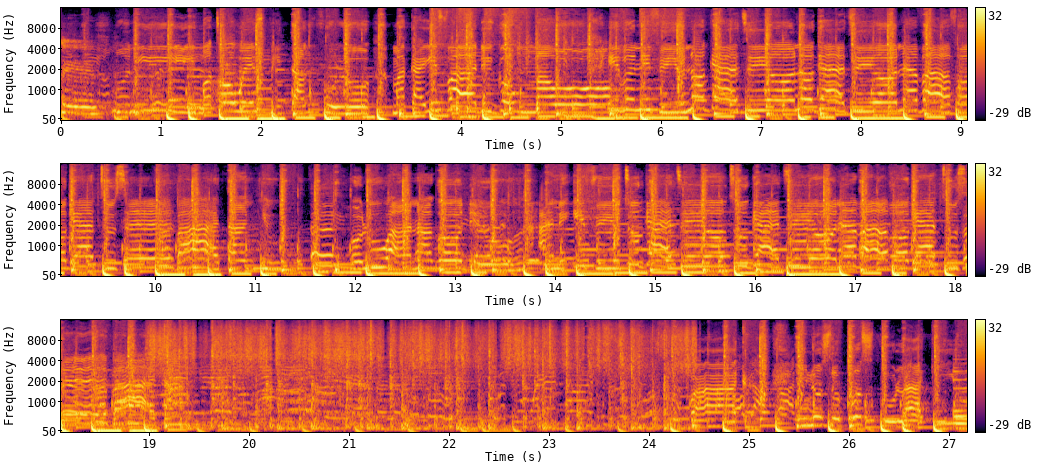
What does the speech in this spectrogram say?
noches. supposed to like you.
